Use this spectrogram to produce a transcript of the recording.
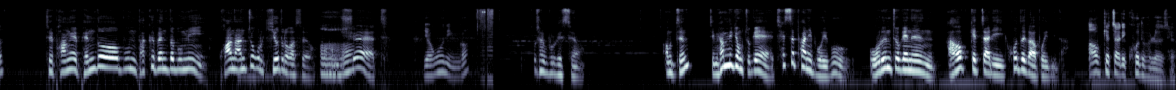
어? 제 방에 벤더붐 Dark 벤더붐이 관 안쪽으로 기어 들어갔어요. 어? shit. 영혼인가? 잘 모르겠어요. 아무튼 지금 현미경 쪽에 체스판이 보이고 오른쪽에는 9개짜리 코드가 보입니다. 아홉 개짜리 코드 불러주세요.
